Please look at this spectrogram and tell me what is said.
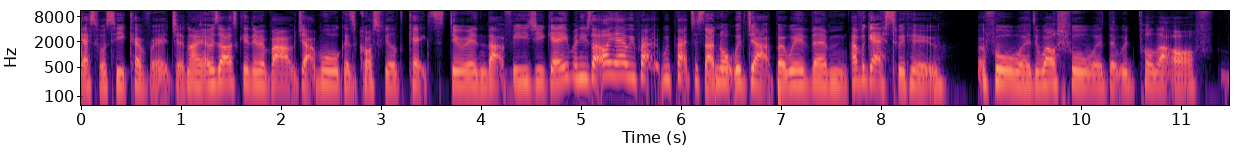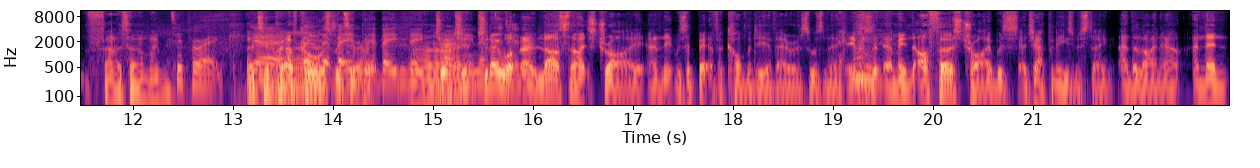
S4C coverage, and I, I was asking him about Jac Morgan's crossfield kicks during that Fiji game, and he was like, "Oh yeah, we pra- we practiced that not with Jack, but with um have a guess with who." A forward, a Welsh forward that would pull that off. Faletau, maybe. Tipuric. Oh, Tipuric, of course, but Tipuric. They, they, Ah. Do, do- do you know what though? Last night's try, and it was a bit of a comedy of errors, wasn't it? It was. I mean, our first try was a Japanese mistake at the line out, and then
